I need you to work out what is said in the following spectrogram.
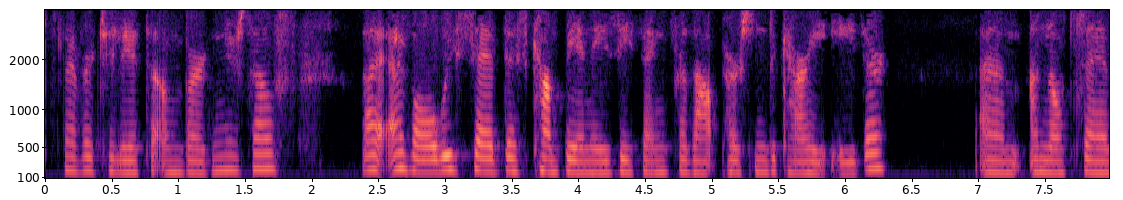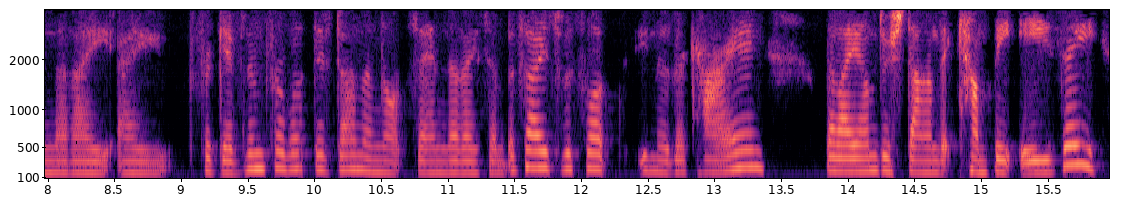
It's never too late to unburden yourself. I, I've always said this can't be an easy thing for that person to carry either. Um, I'm not saying that I, I forgive them for what they've done. I'm not saying that I sympathise with what you know they're carrying, but I understand it can't be easy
